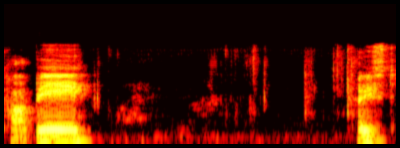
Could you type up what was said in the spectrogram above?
Copy. Paste.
